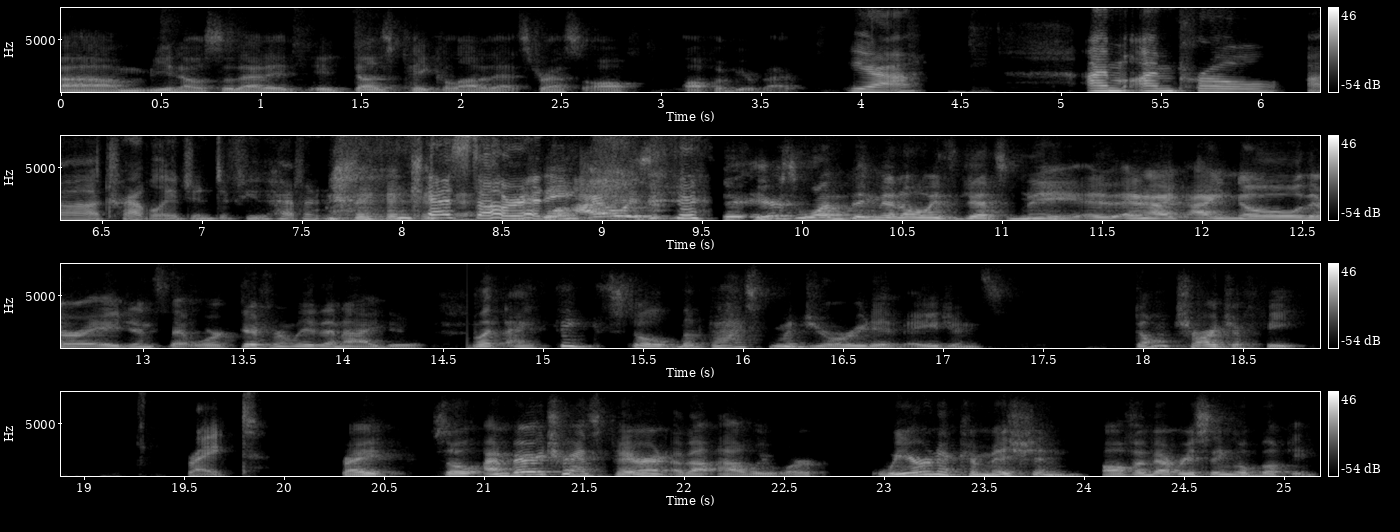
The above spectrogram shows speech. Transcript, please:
um, you know, so that it, it does take a lot of that stress off off of your back. Yeah. I'm I'm pro uh, travel agent if you haven't guessed already. well, I always here's one thing that always gets me, and I, I know there are agents that work differently than I do, but I think still the vast majority of agents don't charge a fee. Right. Right. So I'm very transparent about how we work. We earn a commission off of every single booking.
